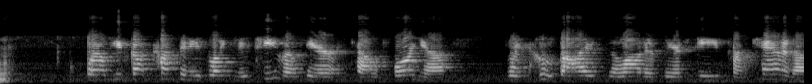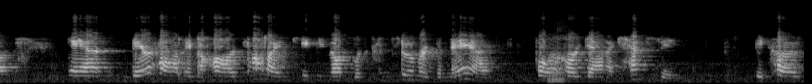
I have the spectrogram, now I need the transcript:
Well, you've got companies like Nutiva here in California with, who buys a lot of their seed from Canada, and they're having a hard time keeping up with consumer demand for organic hemp seed. because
